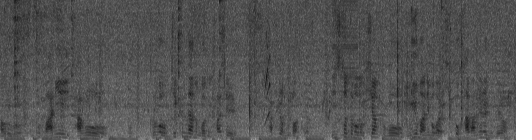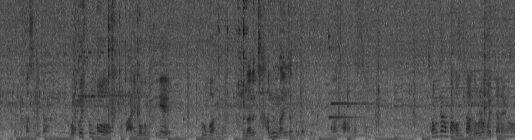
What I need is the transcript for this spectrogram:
아 그리고 뭐 많이 자고 뭐 그런 거 키 큰다는 거는 사실 다 필요 없는 것 같아요. 인스턴트 먹으면 키 안 크고 우유 많이 먹어야 키 크고 다 만들어냈는데요. 그렇게 컸습니다. 먹고 싶은 거 그냥 많이 먹으면 그게 좋은 것 같아요. 나는 잠은 많이 잤던 것 같아. 난잘안 잤어. 성장파 검사 그런 거 있잖아요.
